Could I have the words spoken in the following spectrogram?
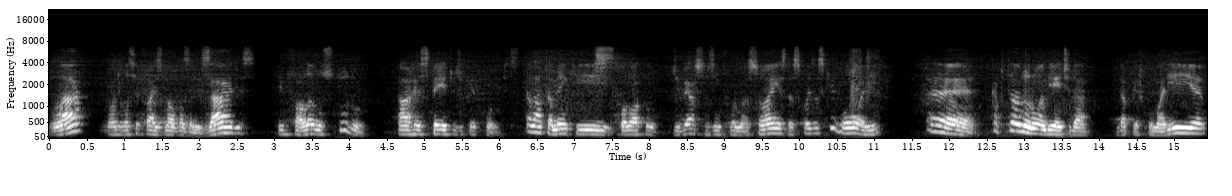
Lá, onde você faz novas amizades e falamos tudo a respeito de perfumes. É lá também que coloco diversas informações das coisas que vou aí é, captando no ambiente da, da perfumaria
